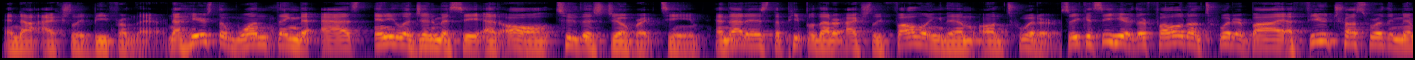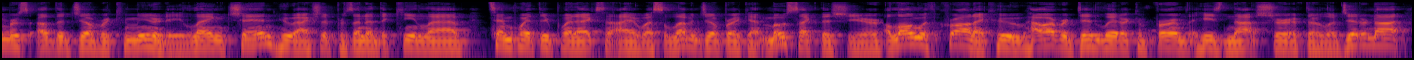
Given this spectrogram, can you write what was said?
and not actually be from there. Now here's the one thing that adds any legitimacy at all to this jailbreak team, and that is the people that are actually following them on Twitter. So you can see here, they're followed on Twitter by a few trustworthy members of the jailbreak community. Liang Chen, who actually presented the Keenlab 10.3.x and iOS 11 jailbreak at MoSec this year, along with Chronic, who, however, did later confirm that he's not sure if they're legit or not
